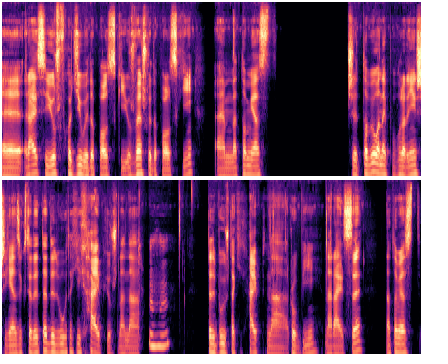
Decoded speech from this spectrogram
e, Rajsy już wchodziły do Polski, już weszły do Polski, natomiast czy to był najpopularniejszy język? Wtedy, wtedy był taki hype już na, na mhm. wtedy był już taki hype na Ruby, na Rajsy, natomiast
